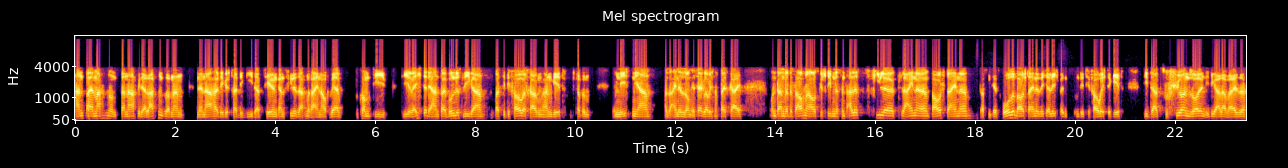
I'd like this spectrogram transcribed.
Handball machen und danach wieder lassen, sondern eine nachhaltige Strategie. Da zählen ganz viele Sachen rein. Auch wer bekommt die, die Rechte der Handball-Bundesliga, was die TV-Übertragung angeht. Ich glaube, im, im nächsten Jahr, also eine Saison ist ja, glaube ich, noch bei Sky. Und dann wird es auch noch ausgeschrieben. Das sind alles viele kleine Bausteine. Das sind jetzt große Bausteine sicherlich, wenn es um die TV-Rechte geht, die dazu führen sollen, idealerweise,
